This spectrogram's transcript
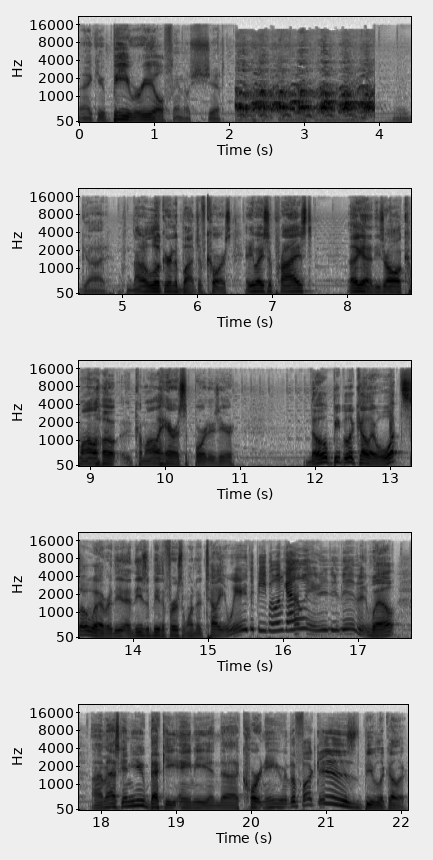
Thank you. Be real. Ain't no shit. Oh, God. Not a looker in the bunch, of course. Anybody surprised? Again, these are all Kamala, Kamala Harris supporters here. No people of color whatsoever. And these would be the first one to tell you, we're the people of color. Well, I'm asking you, Becky, Amy, and uh, Courtney, who the fuck is the people of color?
